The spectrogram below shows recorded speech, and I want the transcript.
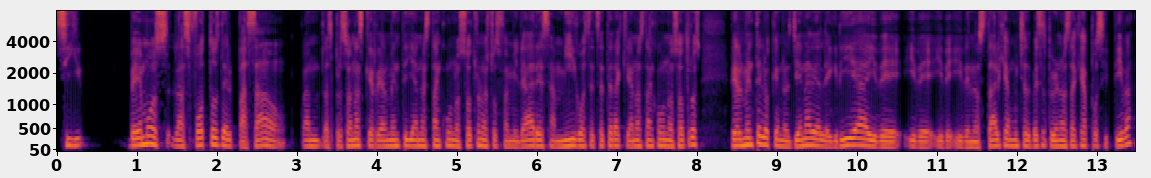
si vemos las fotos del pasado, cuando las personas que realmente ya no están con nosotros, nuestros familiares, amigos, etcétera, que ya no están con nosotros, realmente lo que nos llena de alegría y de, y de, y de, nostalgia muchas veces, pero una nostalgia positiva,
